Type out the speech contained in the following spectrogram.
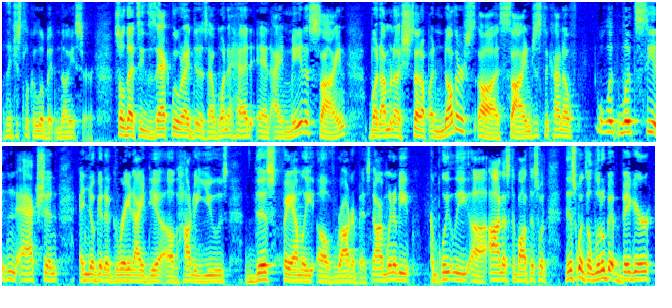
they just look a little bit nicer. So that's exactly what I did is I went ahead and I made a sign, but I'm going to set up another uh, sign just to kind of let, us see it in action and you'll get a great idea of how to use this family of router bits. Now, I'm going to be completely uh, honest about this one. This one's a little bit bigger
